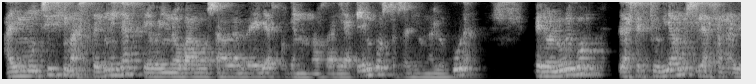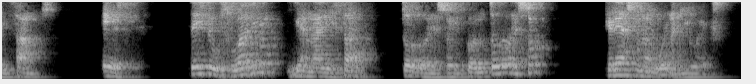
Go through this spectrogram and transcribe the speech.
Hay muchísimas técnicas que hoy no vamos a hablar de ellas porque no nos daría tiempo, esto sería una locura, pero luego las estudiamos y las analizamos. Es test de usuario y analizar todo eso. Y con todo eso creas una buena UX.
